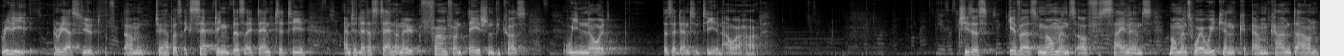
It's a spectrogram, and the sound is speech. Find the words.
Really, I really ask you um, to help us accepting this identity and to let us stand on a firm foundation because we know it, this identity in our heart. Jesus, give us moments of silence, moments where we can um, calm down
